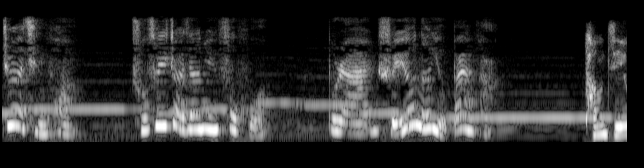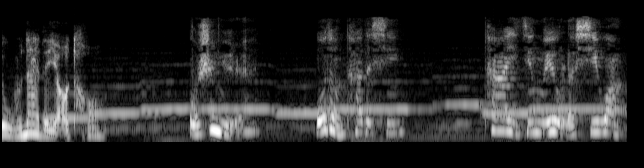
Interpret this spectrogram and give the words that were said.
这情况，除非赵将军复活，不然谁又能有办法？唐杰无奈的摇头。我是女人，我懂他的心，他已经没有了希望。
